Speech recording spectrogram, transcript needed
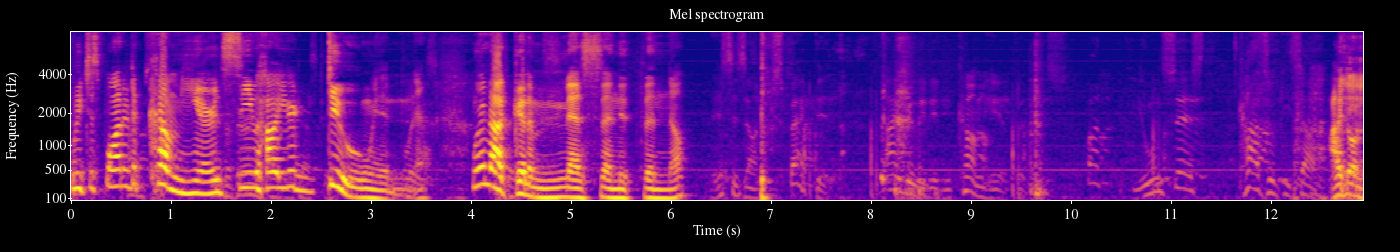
We just wanted to come here and see how you're doing. We're not gonna mess anything up. This is unexpected. I really didn't come here for this. But if you insist. Kazuki-san. I don't.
